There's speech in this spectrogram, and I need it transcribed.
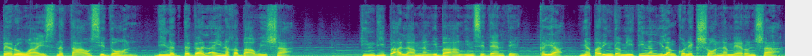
pero wise na tao si Don, di nagtagal ay nakabawi siya. Hindi pa alam ng iba ang insidente, kaya, niya pa rin gamitin ang ilang koneksyon na meron siya.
